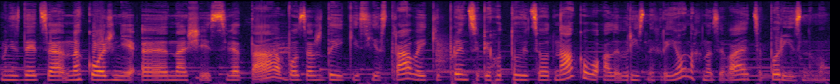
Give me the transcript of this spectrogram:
Мені здається, на кожні е, наші свята, бо завжди якісь є страви, які в принципі готуються однаково, але в різних регіонах називаються по-різному.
